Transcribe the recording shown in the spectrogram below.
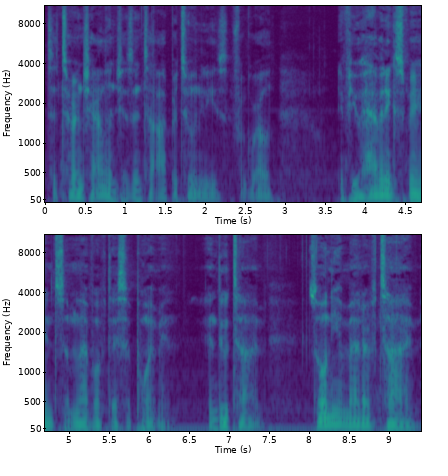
to Turn Challenges into Opportunities for Growth. If you haven't experienced some level of disappointment, in due time, it's only a matter of time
